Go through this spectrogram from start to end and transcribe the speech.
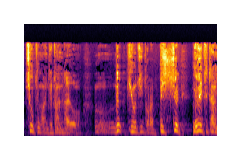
商店街に出たんだよ。で気が付いたらびっしょり濡れてたの。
